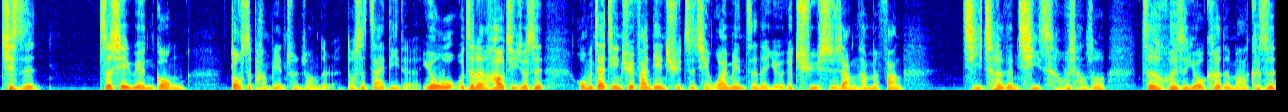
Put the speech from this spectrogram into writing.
其实。这些员工都是旁边村庄的人，都是在地的人。因为我我真的很好奇，就是我们在进去饭店区之前，外面真的有一个区是让他们放机车跟汽车。我想说，这个会是游客的吗？可是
